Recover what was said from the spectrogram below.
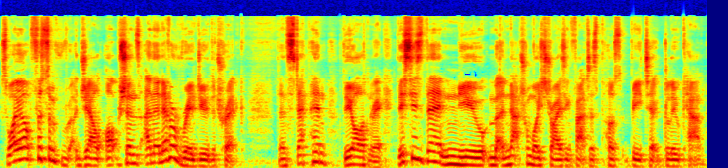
So I opt for some gel options and they never really do the trick. Then step in the ordinary. This is their new natural moisturizing factors plus beta glucan.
